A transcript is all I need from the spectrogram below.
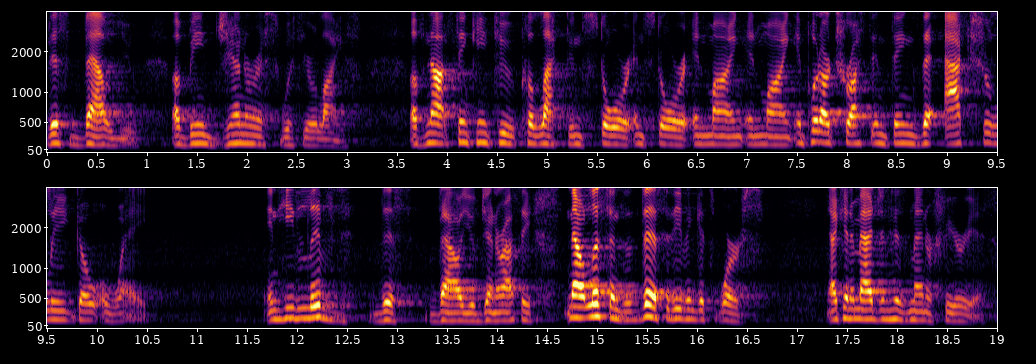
This value of being generous with your life of not thinking to collect and store and store and mine and mine and put our trust in things that actually go away. And he lived this value of generosity. Now, listen to this, it even gets worse. I can imagine his men are furious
